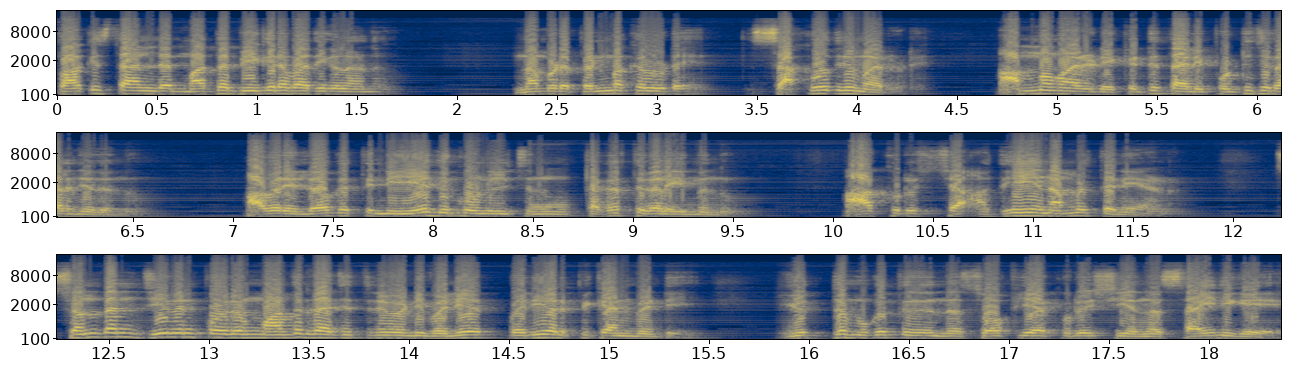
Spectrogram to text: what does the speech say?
പാകിസ്ഥാനിലെ മതഭീകരവാദികളാണ് നമ്മുടെ പെൺമക്കളുടെ സഹോദരിമാരുടെ അമ്മമാരുടെ കെട്ടിത്താലി പൊട്ടിച്ചു കളഞ്ഞതെന്നും അവരെ ലോകത്തിന്റെ ഏത് കോണിൽ ചെന്നും തകർത്ത് കളയുമെന്നും ആക്രോശിച്ച അതേ നമ്മൾ തന്നെയാണ്. സ്വന്തം ജീവൻ പോലും മാതൃരാജ്യത്തിന് വേണ്ടി വലിയ വലിയർപ്പിക്കാൻ വേണ്ടി യുദ്ധമുഖത്ത് നിന്ന് സോഫിയ ഖുറേഷി എന്ന സൈനികയെ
